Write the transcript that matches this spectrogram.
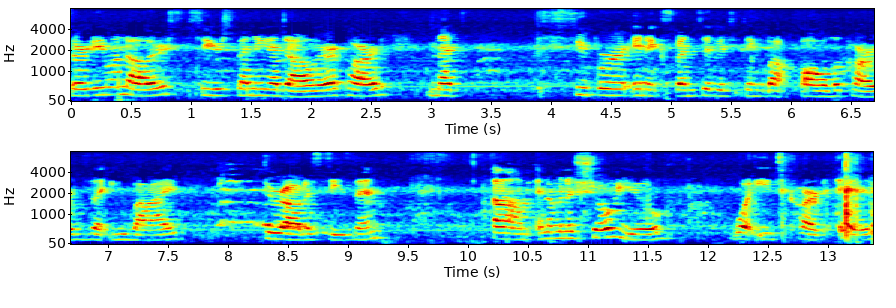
$31, so you're spending a dollar a card, and that's super inexpensive if you think about all the cards that you buy throughout a season. Um, and I'm going to show you what each card is.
